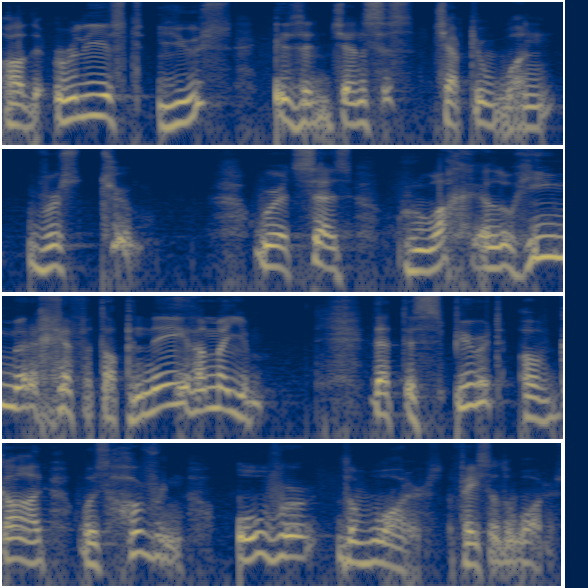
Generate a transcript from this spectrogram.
Uh, the earliest use is in Genesis chapter 1, verse 2, where it says, Ruach Elohim hamayim, that the Spirit of God was hovering over the waters, the face of the waters.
